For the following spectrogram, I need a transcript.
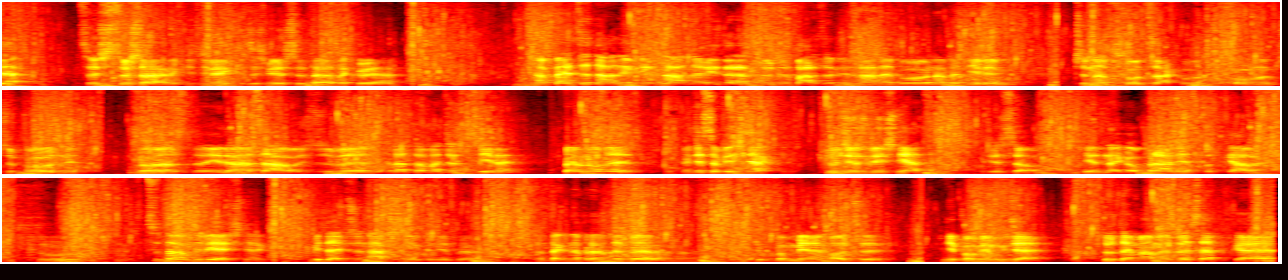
Nie, coś słyszałem, jakieś dźwięki, coś mnie jeszcze tutaj atakuje. Napędzę dalej w nieznane i teraz już jest bardzo nieznane, bo nawet nie wiem, czy na wschód, zachód, północ czy południe. Po prostu idę na całość, żeby ratować odcinek. Pełno wysp. A Gdzie są wieśniaki? Gdzie jest wieśniacy? Gdzie są? Jednego prawie spotkałem. Cudowny wieśniak. Widać, że na wsi nigdy nie byłem. No tak naprawdę byłem, no. Chyba miałem oczy, nie powiem gdzie. Tutaj mamy wysepkę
